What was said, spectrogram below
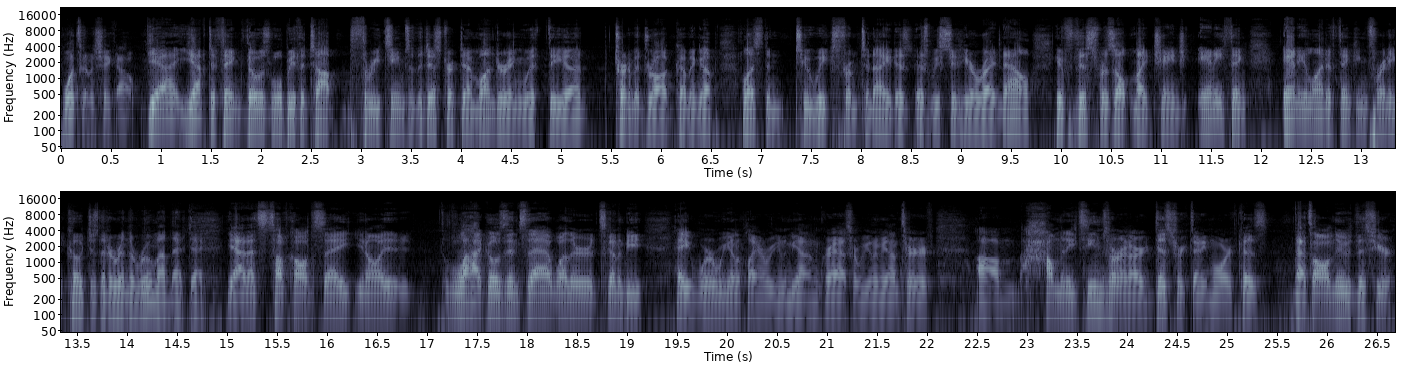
what's going to shake out. Yeah, you have to think those will be the top three teams in the district. I'm wondering with the uh, tournament draw coming up less than two weeks from tonight, as, as we sit here right now, if this result might change anything, any line of thinking for any coaches that are in the room on that day. Yeah, that's a tough call to say. You know, it, a lot goes into that. Whether it's going to be, hey, where are we going to play? Are we going to be on grass? Are we going to be on turf? Um, how many teams are in our district anymore? Because that's all new this year.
